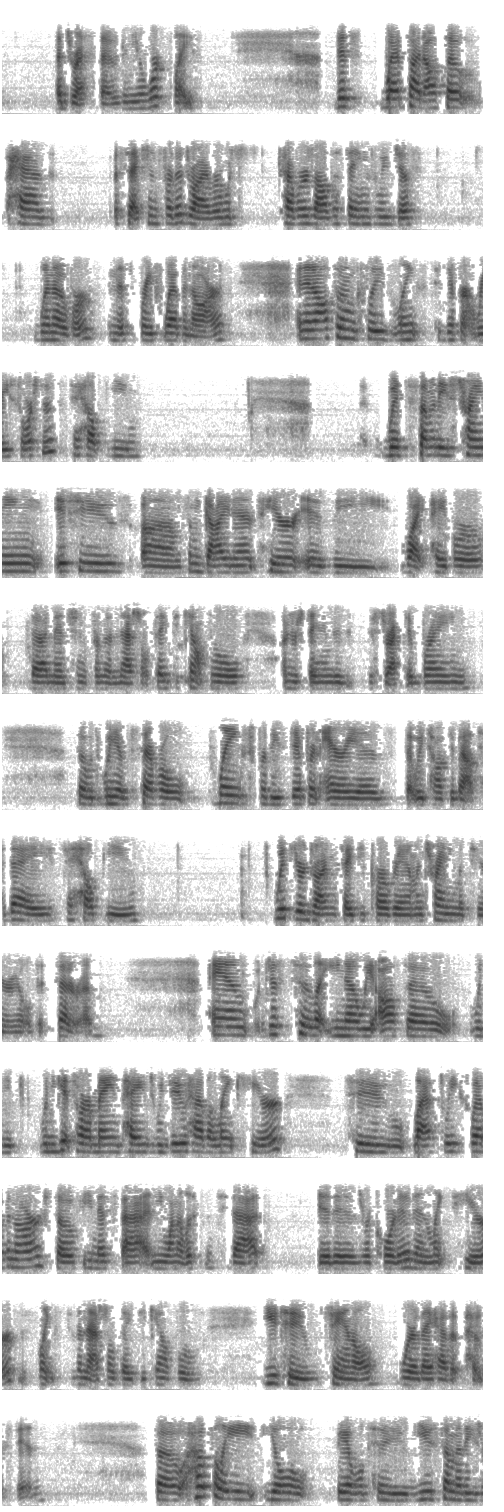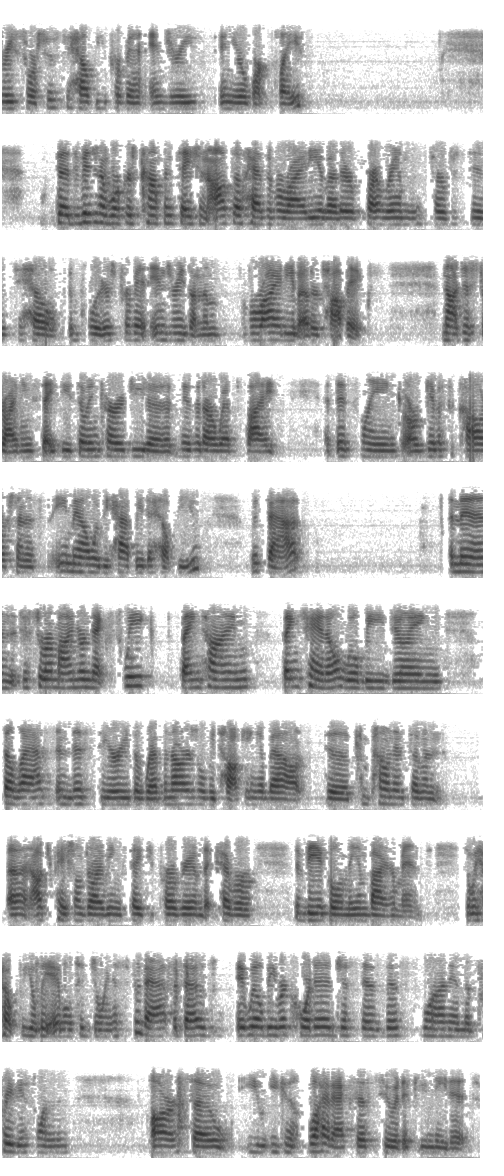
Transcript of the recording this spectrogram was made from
address those in your workplace. This website also has a section for the driver, which covers all the things we've just went over in this brief webinar. And it also includes links to different resources to help you with some of these training issues, um, some guidance. Here is the white paper that I mentioned from the National Safety Council, Understanding the Distracted Brain. So we have several links for these different areas that we talked about today to help you with your driving safety program and training materials, et cetera. And just to let you know, we also, when you, when you get to our main page, we do have a link here to last week's webinar. So if you missed that and you want to listen to that, it is recorded and linked here. This links to the National Safety Council's YouTube channel where they have it posted. So hopefully you'll be able to use some of these resources to help you prevent injuries in your workplace. The Division of Workers' Compensation also has a variety of other programs and services to help employers prevent injuries on a variety of other topics, not just driving safety. So I encourage you to visit our website at this link or give us a call or send us an email. We'd be happy to help you with that. And then just a reminder, next week, same time, same channel, we'll be doing the last in this series of webinars. We'll be talking about the components of an, an occupational driving safety program that cover the vehicle and the environment. So we hope you'll be able to join us for that. But those, it will be recorded just as this one and the previous one are, so you, you can, we'll have access to it if you need it.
